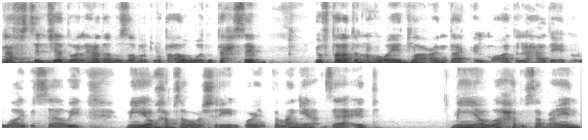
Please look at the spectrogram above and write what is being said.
نفس الجدول هذا بالضبط وتعوض وتحسب يفترض إنه هو يطلع عندك المعادلة هذه إنه ال Y بتساوي 125.8 زائد 171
